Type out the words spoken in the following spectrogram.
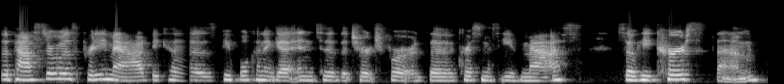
the pastor was pretty mad because people couldn't get into the church for the Christmas Eve mass. So he cursed them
